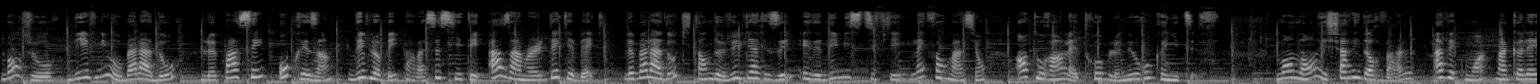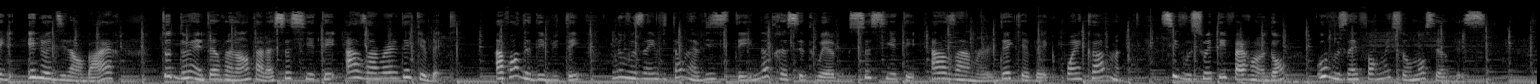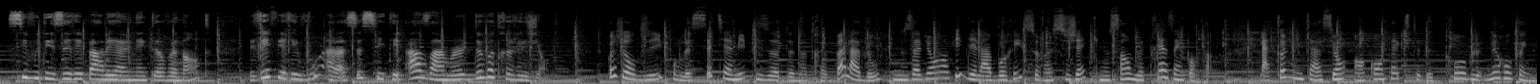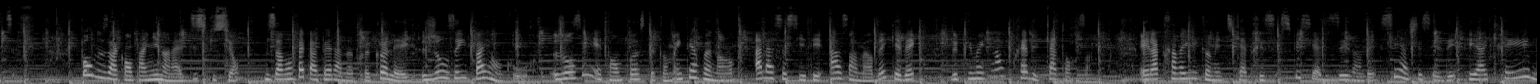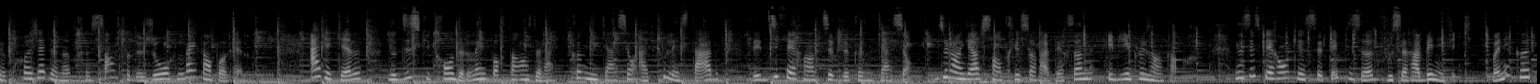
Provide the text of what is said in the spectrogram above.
Bonjour, bienvenue au Balado, le passé au présent, développé par la Société Alzheimer de Québec, le balado qui tente de vulgariser et de démystifier l'information entourant les troubles neurocognitifs. Mon nom est Charlie Dorval, avec moi ma collègue Élodie Lambert, toutes deux intervenantes à la Société Alzheimer de Québec. Avant de débuter, nous vous invitons à visiter notre site web sociétéalzheimerdequebec.com si vous souhaitez faire un don ou vous informer sur nos services. Si vous désirez parler à une intervenante, référez-vous à la Société Alzheimer de votre région. Aujourd'hui, pour le septième épisode de notre balado, nous avions envie d'élaborer sur un sujet qui nous semble très important, la communication en contexte de troubles neurocognitifs. Pour nous accompagner dans la discussion, nous avons fait appel à notre collègue José Bayancourt. José est en poste comme intervenante à la Société Alzheimer de Québec depuis maintenant près de 14 ans. Elle a travaillé comme éducatrice spécialisée dans des CHSLD et a créé le projet de notre centre de jour L'Intemporel. Avec elle, nous discuterons de l'importance de la communication à tous les stades, des différents types de communication, du langage centré sur la personne et bien plus encore. Nous espérons que cet épisode vous sera bénéfique. Bonne écoute!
